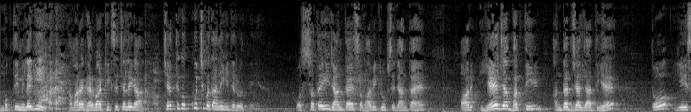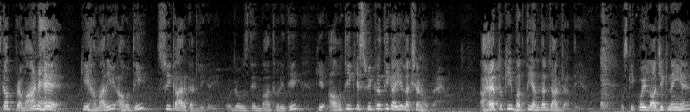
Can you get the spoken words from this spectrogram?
मुक्ति मिलेगी? हमारा घर बार ठीक से चलेगा? चैत्य को कुछ बताने की ज़रूरत नहीं है। वो स्वतः ही जानता है, स्वाभाविक रूप से जानता है। और यह जब भक्ति अंदर जल जाती है तो ये इसका प्रमाण है कि हमारी आहुति स्वीकार कर ली गई। वो जो उस दिन बात हो रही थी कि आहुति की स्वीकृति का ये लक्षण होता है। अहेतु की भक्ति अंदर जाग जाती है। उसकी कोई लॉजिक नहीं है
